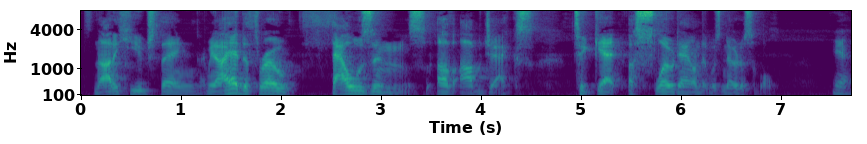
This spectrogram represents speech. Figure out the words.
It's not a huge thing. I mean, I had to throw thousands of objects to get a slowdown that was noticeable. Yeah.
